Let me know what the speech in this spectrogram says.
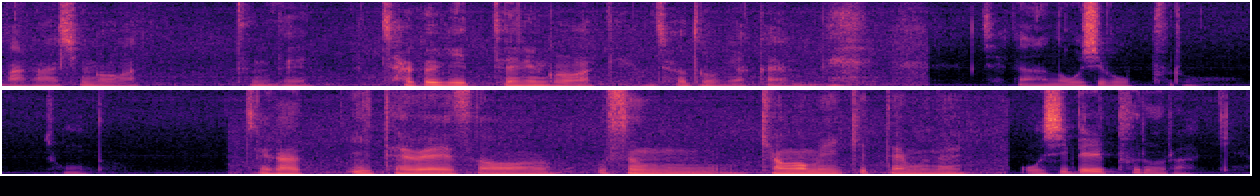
말하신 것 같은데 자극이 되는 것 같아요. 저도 약간 네. 제가 한 55% 정도 제가 이 대회에서 우승 경험이 있기 때문에 51%로 할게요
